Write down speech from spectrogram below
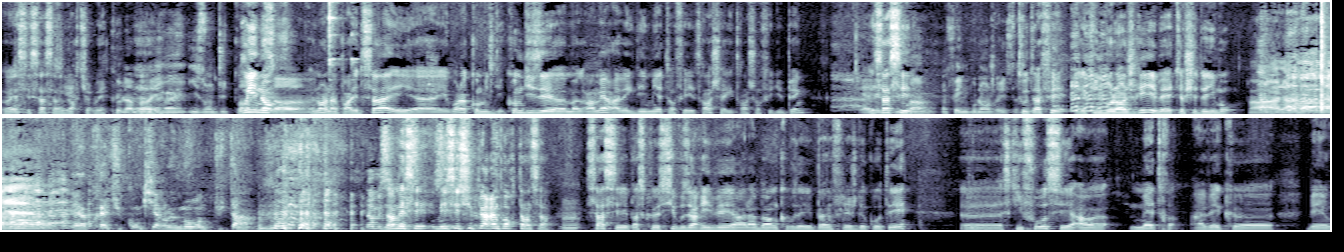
Ouais, c'est ça, ça m'a perturbé. Que là-bas, Euh, ils, ouais. ils ont dû te parler Oui, non, de ça. euh. non, on a parlé de ça et, euh, et voilà, comme, comme disait euh, ma grand-mère, avec des miettes on fait des tranches, avec des tranches on fait du pain. Et avec ça, du c'est- pain, on fait une boulangerie. ça. Tout à fait. Avec une boulangerie, et ben, tu achètes des limos. Voilà. Et après, tu conquiers le monde, putain. Non mais c'est mais c'est super important ça. Mm. Ça c'est parce que si vous arrivez à la banque, vous n'avez pas un flèche de côté. euh, ce qu'il faut c'est euh, mettre avec euh, ben,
